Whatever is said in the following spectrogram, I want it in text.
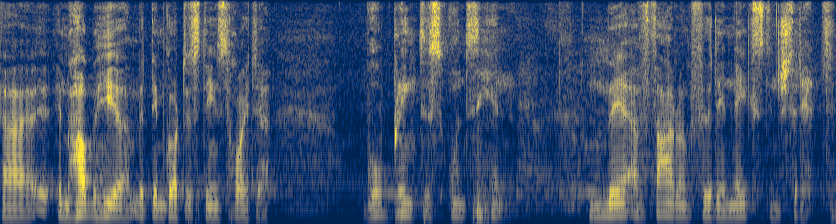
äh, im Hub hier mit dem Gottesdienst heute. Wo bringt es uns hin? Mehr Erfahrung für den nächsten Schritt.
